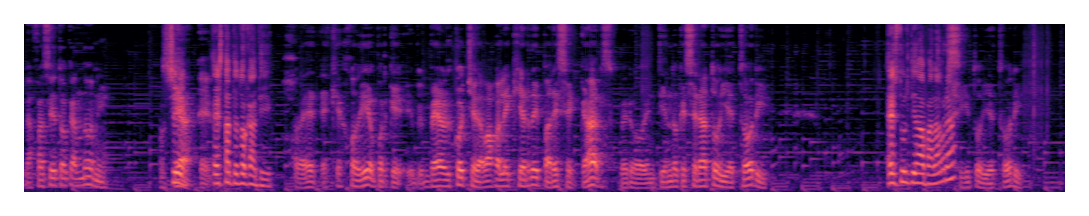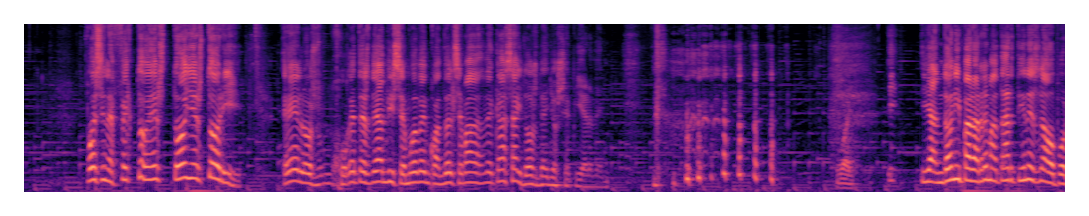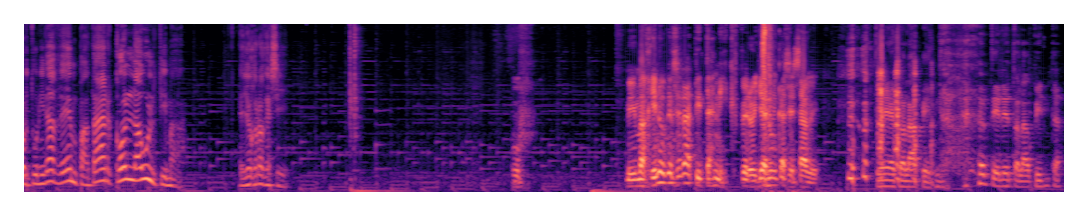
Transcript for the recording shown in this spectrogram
La fácil toca Andoni. O Sí, eh, esta te toca a ti. Joder, es que es jodido porque veo el coche de abajo a la izquierda y parece Cars, pero entiendo que será Toy Story. ¿Es tu última palabra? Sí, Toy Story. Pues en efecto es Toy Story. Eh, los juguetes de Andy se mueven cuando él se va de casa y dos de ellos se pierden. Guay. Y Andoni, para rematar, tienes la oportunidad de empatar con la última. Que yo creo que sí. Uf. Me imagino que será Titanic, pero ya nunca se sabe. Tiene toda la pinta. Tiene toda la pinta.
